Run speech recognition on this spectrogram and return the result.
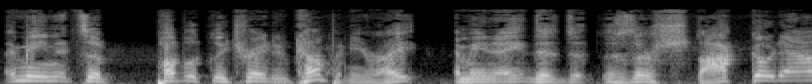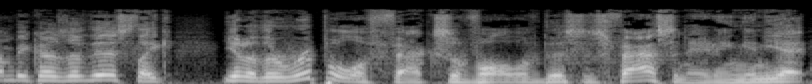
I mean, it's a publicly traded company, right? I mean, eh, does, does their stock go down because of this? Like, you know, the ripple effects of all of this is fascinating. And yet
